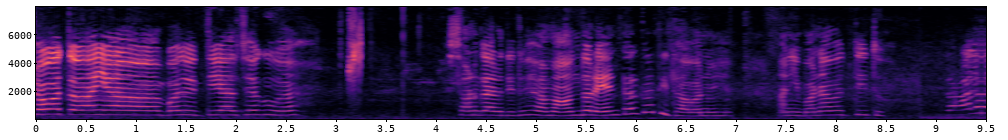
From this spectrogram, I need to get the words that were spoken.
જો તો અહીંયા બધું તૈયાર થઈ હે. શણગારી દીધું છે આમાં અંદર એન્ટર કરતી થવાનું છે આની બનાવત દીધું. તો હાલો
